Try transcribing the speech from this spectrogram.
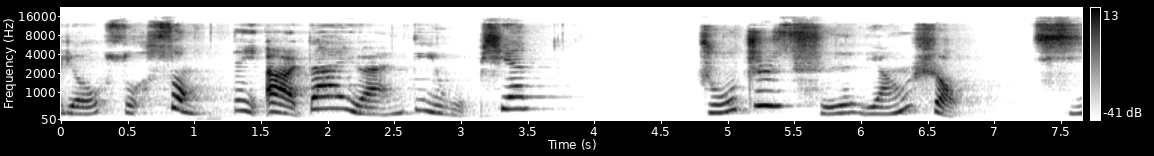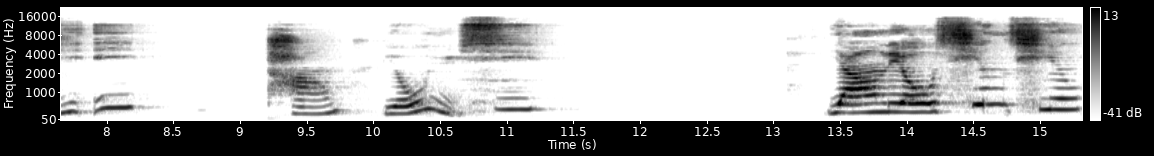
有所诵第二单元第五篇《竹枝词两首》其一，唐·刘禹锡。杨柳青青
